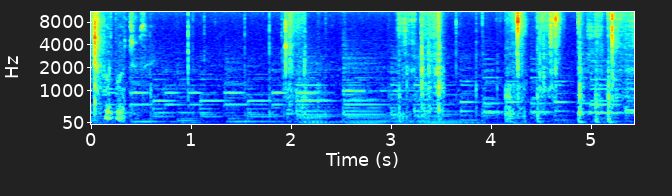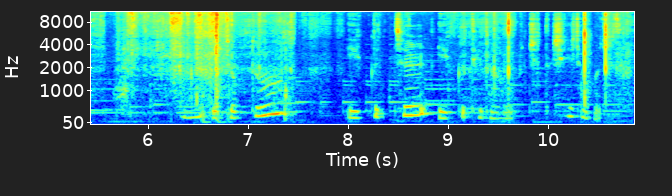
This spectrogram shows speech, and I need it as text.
접어주세요. 이쪽도 이 끝을 이 끝에다가 붙이듯이 접어주세요.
